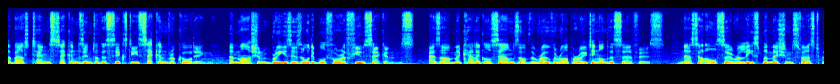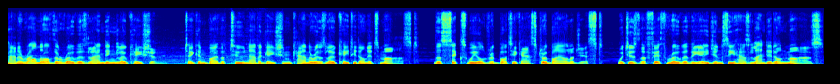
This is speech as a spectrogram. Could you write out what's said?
About 10 seconds into the 60 second recording, a Martian breeze is audible for a few seconds, as are mechanical sounds of the rover operating on the surface. NASA also released the mission's first panorama of the rover's landing location, taken by the two navigation cameras located on its mast. The six-wheeled robotic astrobiologist, which is the fifth rover the agency has landed on Mars,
